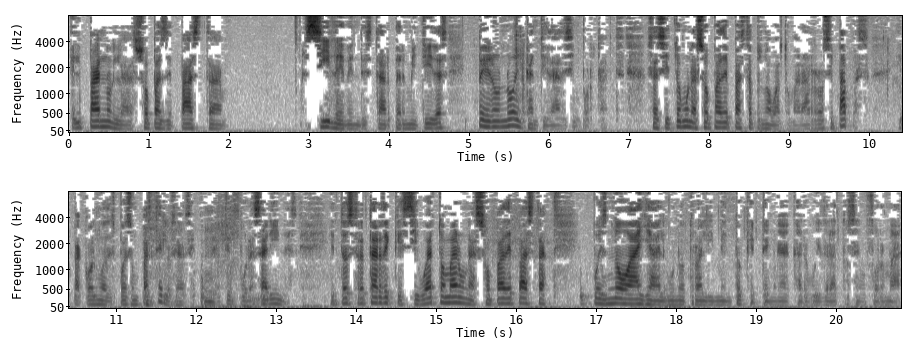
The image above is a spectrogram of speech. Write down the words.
el pan o las sopas de pasta, sí deben de estar permitidas, pero no en cantidades importantes. O sea, si tomo una sopa de pasta, pues no voy a tomar arroz y papas. Y para colmo después un pastel, o sea, se convierte en puras harinas. Entonces tratar de que si voy a tomar una sopa de pasta, pues no haya algún otro alimento que tenga carbohidratos en forma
